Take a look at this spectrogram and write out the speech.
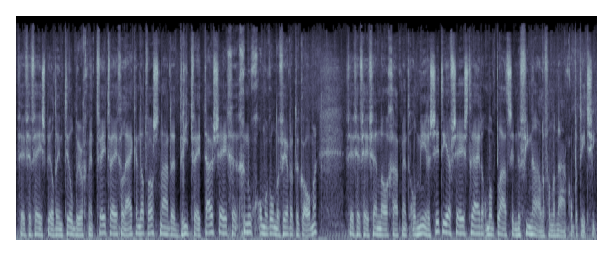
VVV speelde in Tilburg met 2-2 gelijk en dat was na de 3-2 thuiszegen genoeg om een ronde verder te komen. VVV Venlo gaat met Almere City FC strijden om een plaats in de finale van de na-competitie.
